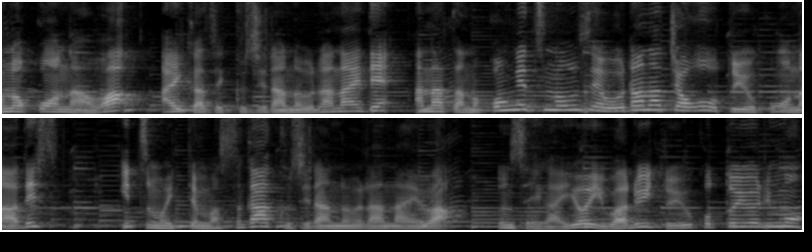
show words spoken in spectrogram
このコーナーは愛風クジラの占いであなたの今月の運勢を占っちゃおうというコーナーです。いつも言ってますがクジラの占いは運勢が良い悪いということよりも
